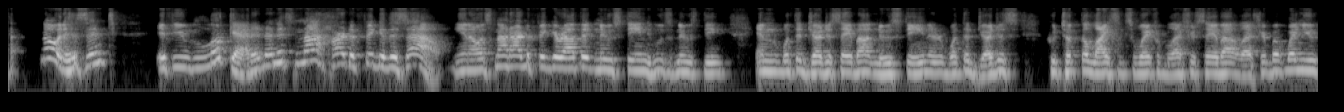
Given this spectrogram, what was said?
no, it isn't. If you look at it, and it's not hard to figure this out. You know, it's not hard to figure out that Neustein, who's Neustein, and what the judges say about Neustein, and what the judges who took the license away from Lesher say about Lesher. But when you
